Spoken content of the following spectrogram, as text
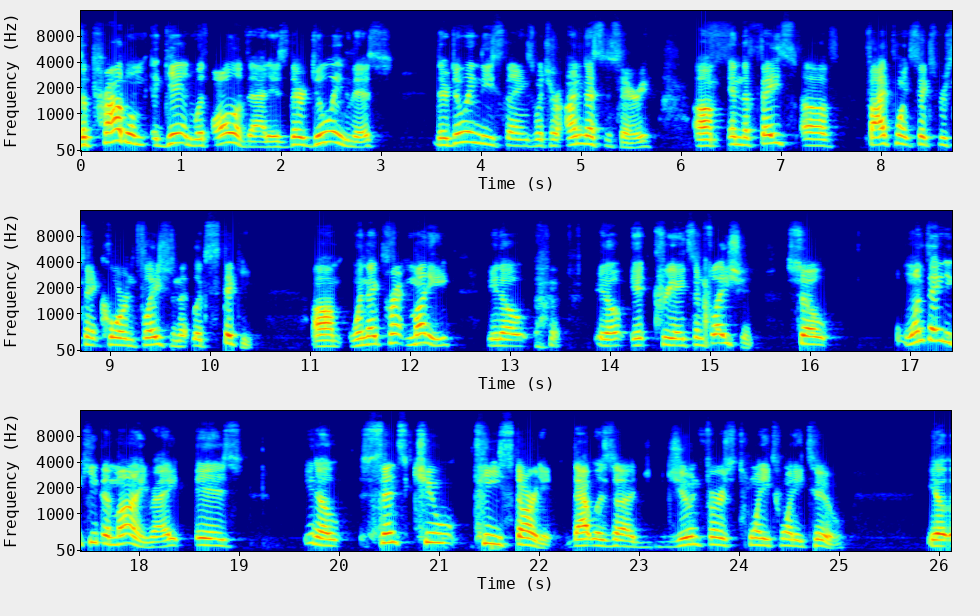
The problem, again, with all of that is they're doing this, they're doing these things which are unnecessary um, in the face of 5.6% core inflation that looks sticky. Um, when they print money, you know, you know, it creates inflation. So one thing to keep in mind, right, is, you know, since QT started, that was uh, June 1st, 2022 you know,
